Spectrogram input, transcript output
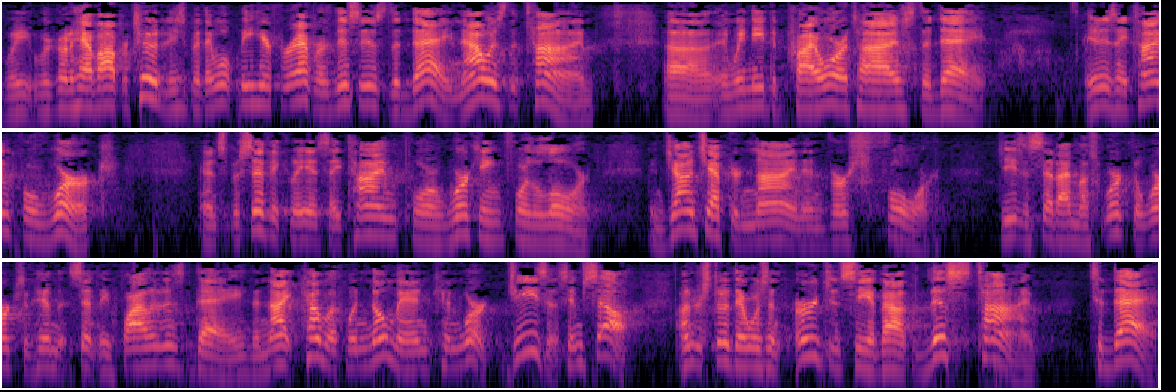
we, we're going to have opportunities, but they won't be here forever. This is the day. Now is the time, uh, and we need to prioritize the day. It is a time for work, and specifically, it's a time for working for the Lord. In John chapter 9 and verse 4, Jesus said, I must work the works of him that sent me while it is day. The night cometh when no man can work. Jesus himself understood there was an urgency about this time, today.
